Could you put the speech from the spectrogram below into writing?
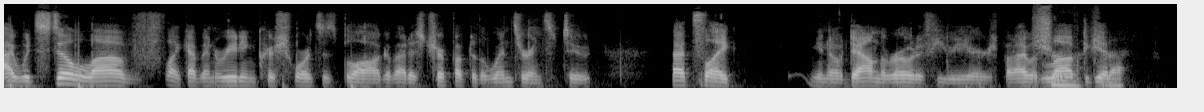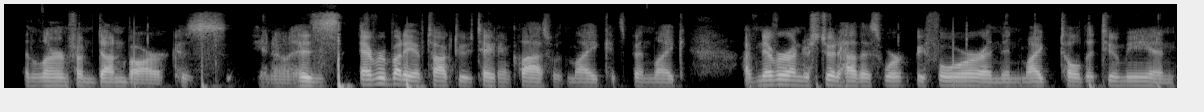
I would still love, like I've been reading Chris Schwarz's blog about his trip up to the Windsor Institute. That's like, you know, down the road a few years, but I would Sure, love to get sure. and learn from Dunbar because you know his everybody I've talked to who's taken a class with Mike, it's been like I've never understood how this worked before, and then Mike told it to me, and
